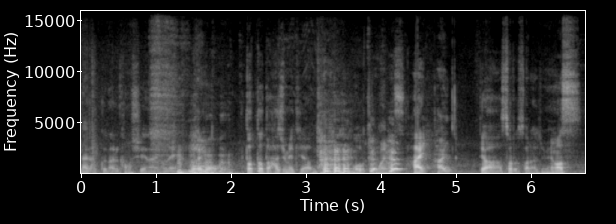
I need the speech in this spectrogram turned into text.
長くなるかもしれないので僕 もとっとと始めてやろうと思います。はい。はい、ではそろそろ始めます、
